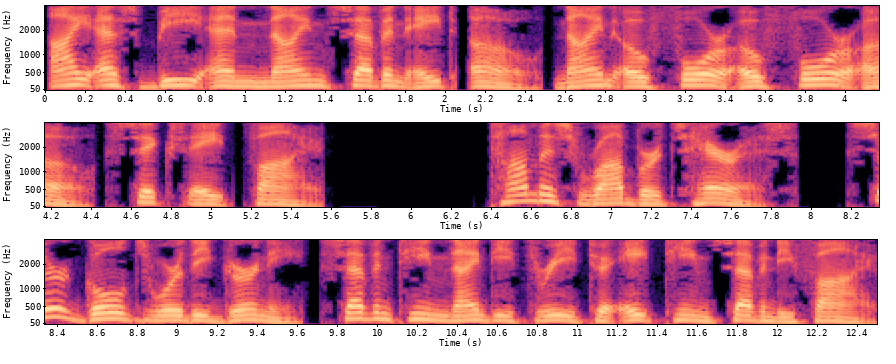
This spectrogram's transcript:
ISBN 978-0-904040-68-5. Thomas Roberts Harris. Sir Goldsworthy Gurney, 1793–1875.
